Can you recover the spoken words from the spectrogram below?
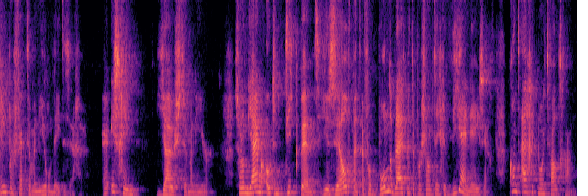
geen perfecte manier om nee te zeggen. Er is geen juiste manier. Zolang jij maar authentiek bent, jezelf bent en verbonden blijft met de persoon tegen wie jij nee zegt, kan het eigenlijk nooit fout gaan.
